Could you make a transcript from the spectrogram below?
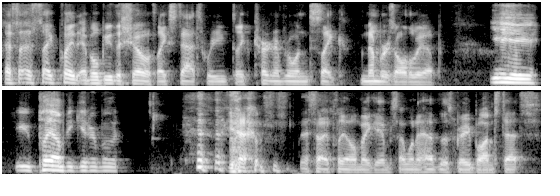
That's it's like playing MLB the Show with like stats where you like turn everyone's like numbers all the way up. Yeah, yeah, yeah. you play on beginner mode. yeah, that's how I play all my games. I want to have those Barry Bond stats.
